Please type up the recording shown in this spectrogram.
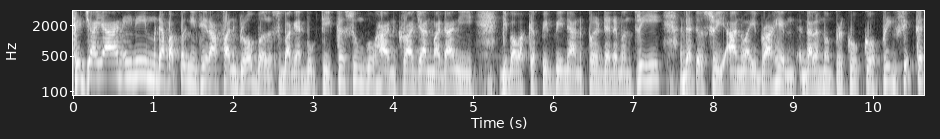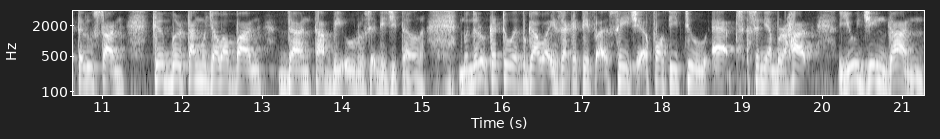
Kejayaan ini mendapat pengiktirafan global sebagai bukti kesungguhan kerajaan Madani di bawah kepimpinan Perdana Menteri Datuk Seri Anwar Ibrahim dalam memperkukuh prinsip ketelusan, kebertanggungjawaban dan tabi urus digital. Menurut Ketua Pegawai Eksekutif Sage 42 Apps Senian Berhad, Eugene Gan,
